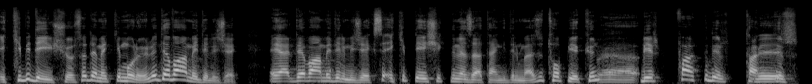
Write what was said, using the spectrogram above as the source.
ekibi değişiyorsa demek ki Mourinho ile devam edilecek. Eğer devam edilmeyecekse ekip değişikliğine zaten gidilmezdi. Topyekün Veya bir farklı bir takdir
